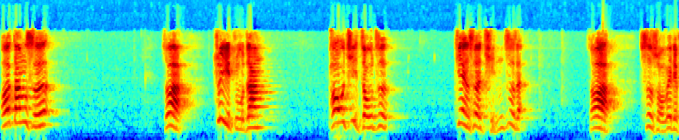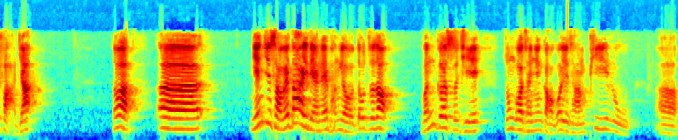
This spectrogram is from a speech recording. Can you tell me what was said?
而当时，是吧？最主张抛弃周制、建设秦制的，是吧？是所谓的法家，是吧？呃，年纪稍微大一点的朋友都知道，文革时期中国曾经搞过一场批儒呃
